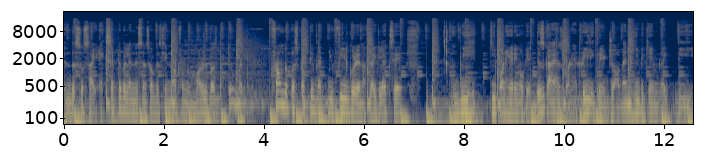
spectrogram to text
in the society acceptable in the sense obviously not from the moral perspective but from the perspective that you feel good enough. Like let's say we keep on hearing okay this guy has got a really great job and he became like the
